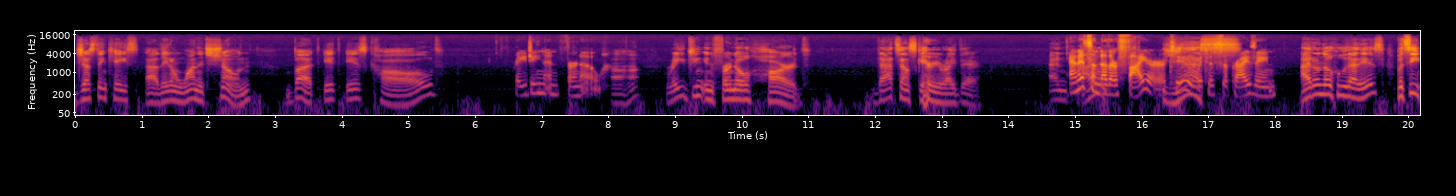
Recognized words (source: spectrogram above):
just in case uh, they don't want it shown. But it is called Raging Inferno. uh huh, Raging Inferno Hard. That sounds scary right there. And And it's I another fire too, which is surprising. I don't know who that is, but see,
